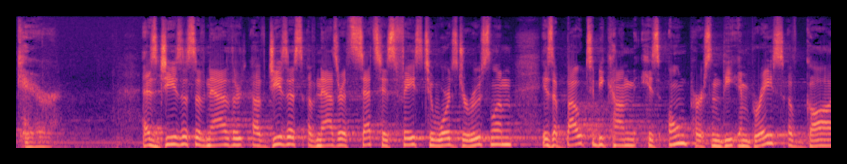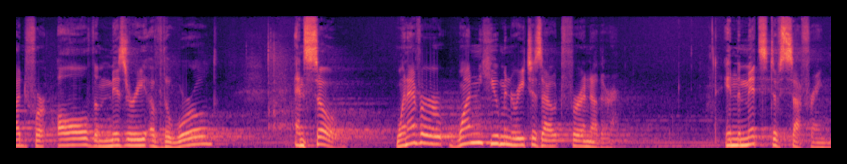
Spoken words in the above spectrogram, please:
care. As Jesus of Nazareth, of Jesus of Nazareth sets his face towards Jerusalem, is about to become his own person, the embrace of God for all the misery of the world. And so, whenever one human reaches out for another, in the midst of suffering,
